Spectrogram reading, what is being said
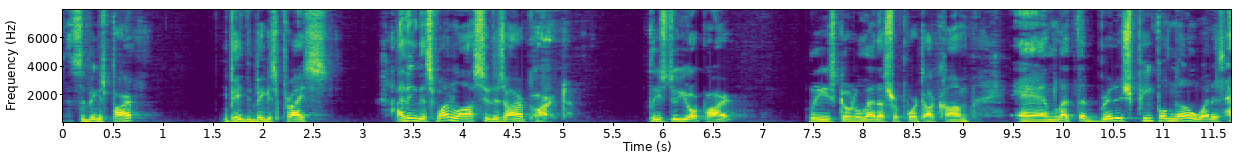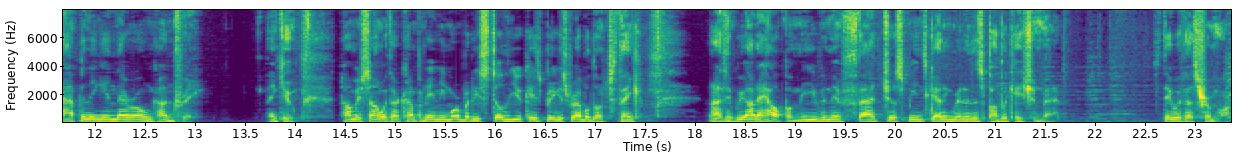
That's the biggest part. You paid the biggest price. I think this one lawsuit is our part. Please do your part. Please go to letusreport.com and let the British people know what is happening in their own country. Thank you. Tommy's not with our company anymore, but he's still the UK's biggest rebel, don't you think? And I think we ought to help him, even if that just means getting rid of this publication ban. Stay with us for more.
